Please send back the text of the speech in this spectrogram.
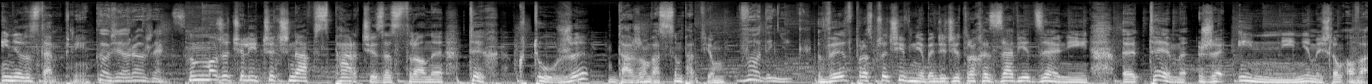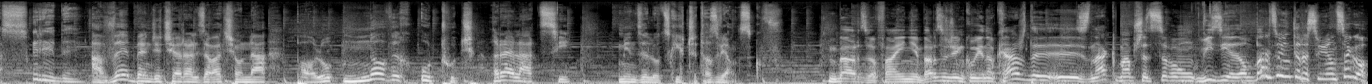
i niedostępni. koziorożec, Możecie liczyć na wsparcie ze strony tych, którzy darzą was sympatią. wodnik, Wy wprost przeciwnie, będziecie trochę zawiedzeni e, tym, że inni nie myślą o was. ryby, A wy będziecie realizować się na polu nowych uczuć, relacji międzyludzkich czy to związków. Bardzo fajnie, bardzo dziękuję. No każdy y, znak ma przed sobą wizję o bardzo interesującego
